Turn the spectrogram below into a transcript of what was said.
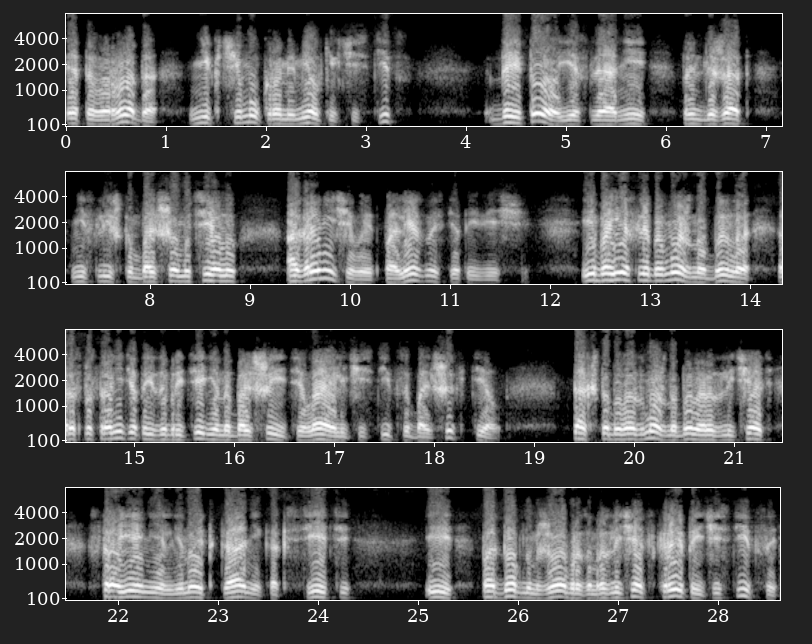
этого рода ни к чему, кроме мелких частиц, да и то, если они принадлежат не слишком большому телу, ограничивает полезность этой вещи. Ибо если бы можно было распространить это изобретение на большие тела или частицы больших тел, так чтобы возможно было различать строение льняной ткани, как сети, и подобным же образом различать скрытые частицы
